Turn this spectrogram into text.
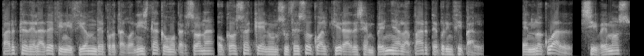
parte de la definición de protagonista como persona o cosa que en un suceso cualquiera desempeña la parte principal. En lo cual, si vemos,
